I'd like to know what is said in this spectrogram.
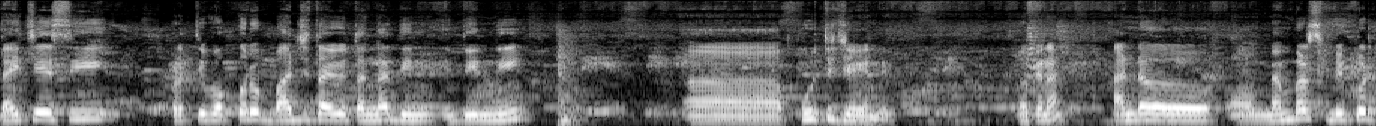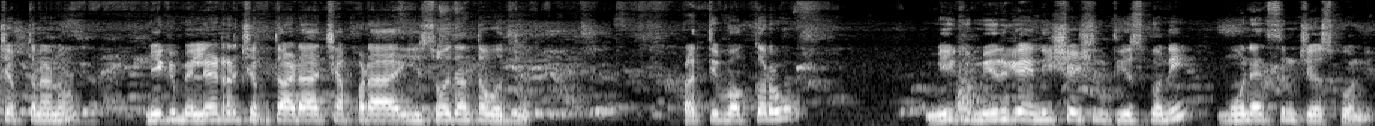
దయచేసి ప్రతి ఒక్కరూ బాధ్యతాయుతంగా దీన్ని దీన్ని పూర్తి చేయండి. ఓకేనా? అండ్ మెంబర్స్ మీకు కూడా చెప్తున్నాను. మీకు మీ లీడర్ చెప్తాడా చెప్పడా ఈ సోదంతా వద్దు. ప్రతి ఒక్కరూ మీకు మీరుగా ఇనిషియేషన్ తీసుకొని మూనెక్స్ని చేసుకోండి.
